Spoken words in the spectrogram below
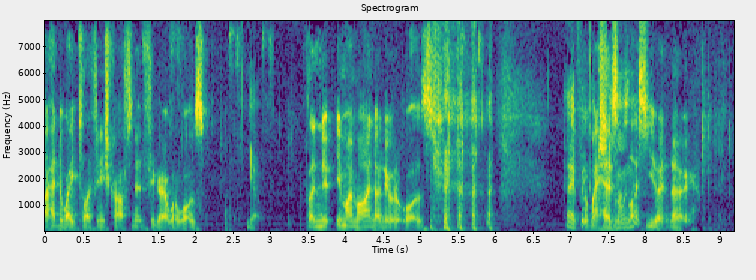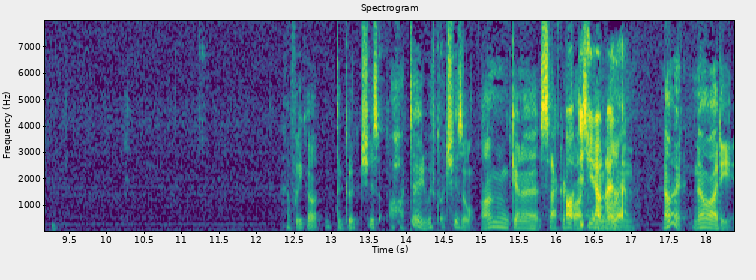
I had to wait till I finished crafting it to figure out what it was. Yep. But I knew in my mind I knew what it was, hey, if we but my head was like, this, "You don't know." Have we got the good chisel? Oh, dude, we've got chisel. I'm gonna oh, sacrifice. Oh, did you not one know that? No, no idea.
